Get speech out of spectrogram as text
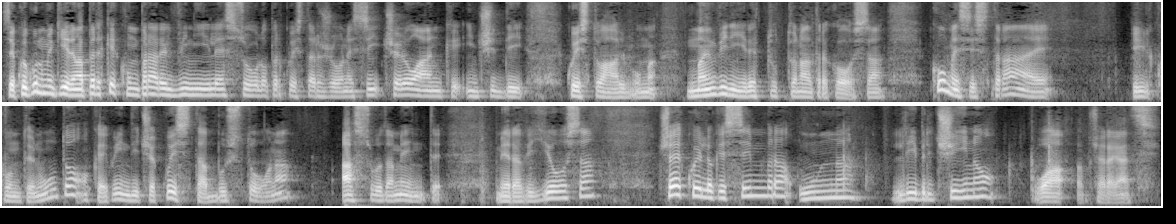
Se qualcuno mi chiede ma perché comprare il vinile solo per questa ragione? Sì, ce l'ho anche in CD questo album, ma in vinile è tutta un'altra cosa. Come si estrae il contenuto? Ok, quindi c'è questa bustona assolutamente meravigliosa. C'è quello che sembra un libricino. Wow, cioè ragazzi,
